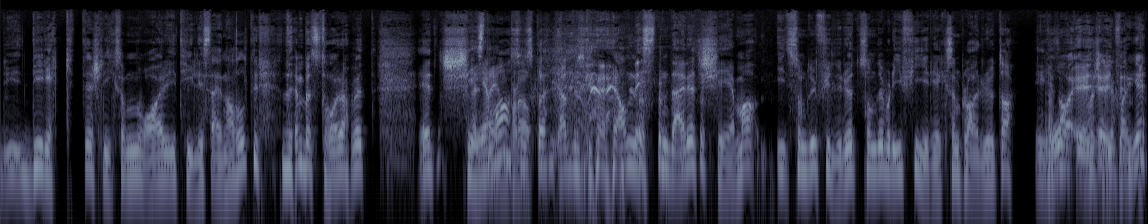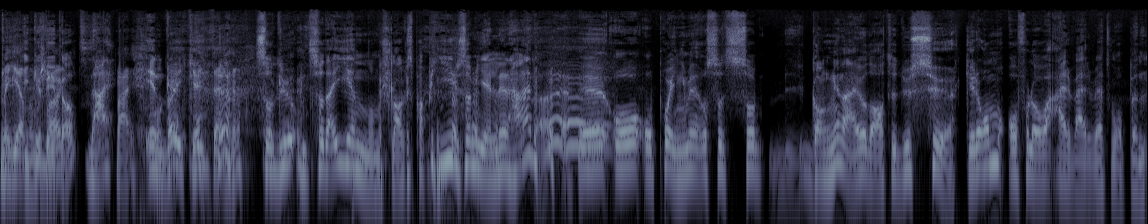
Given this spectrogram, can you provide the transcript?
direkte slik som den var i tidlig steinalder. Den består av et, et skjema skal, ja, du skal, ja, nesten. Det er et skjema som du fyller ut som det blir fire eksemplarer ut av. Ikke sant? I er forskjellige farger. Med gjennomslag? Ikke Nei, Nei, enda okay. ikke. Så, du, så det er gjennomslagspapir som gjelder her. Eh, og, og poenget med så, så gangen er jo da at du søker om å få lov å erverve et våpen.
